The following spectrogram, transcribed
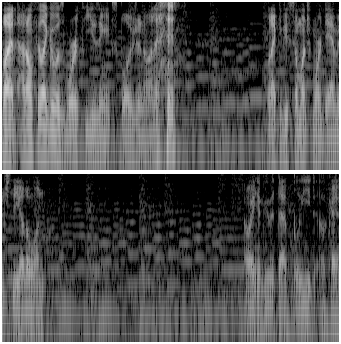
but I don't feel like it was worth using explosion on it when I could do so much more damage to the other one. Oh, he hit me with that bleed. Okay.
